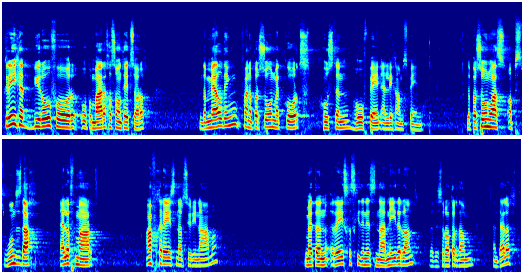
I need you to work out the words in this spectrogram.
kreeg het Bureau voor Openbare Gezondheidszorg de melding van een persoon met koorts, hoesten, hoofdpijn en lichaamspijn. De persoon was op woensdag 11 maart afgereisd naar Suriname met een reisgeschiedenis naar Nederland, dat is Rotterdam en Delft,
